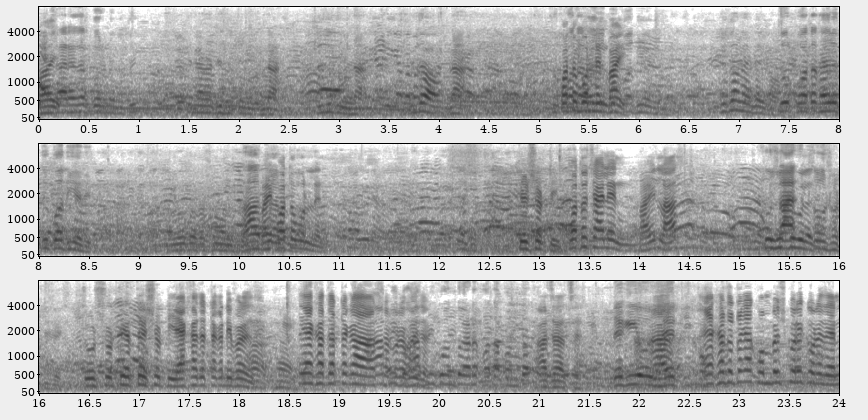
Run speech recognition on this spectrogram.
ভাই কত বললেন ভাই? তোর কথা থাকলে তুই কথা দিয়ে দিবি ভাই কত বললেন? তেষট্টি। কত চাইলেন ভাই লাস্ট চৌষট্টি আর তেষট্টি এক হাজার টাকা ডিফারেন্স এক হাজার টাকা আশা করে হয়ে আচ্ছা আচ্ছা। দেখি এক হাজার টাকা কম বেশ করে করে দেন।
